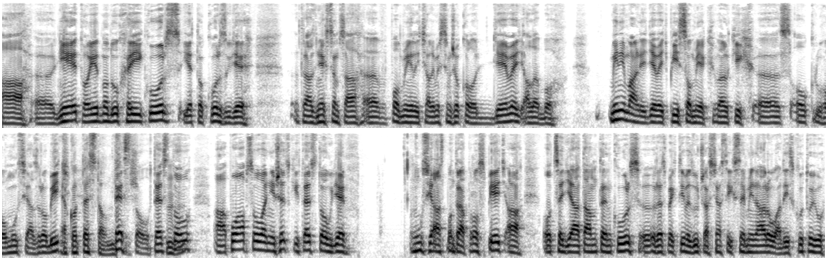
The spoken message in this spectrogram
A e, nie je to jednoduchý kurz, je to kurz, kde teraz nechcem sa pomýliť, ale myslím, že okolo 9 alebo minimálne 9 písomiek veľkých e, z okruhov musia zrobiť. Ako testov, myslíš? Testov, testov. Uh-huh. A po absolvovaní všetkých testov, kde musia aspoň teda prospieť a odsedia tam ten kurz, respektíve zúčastnia z tých seminárov a diskutujú,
